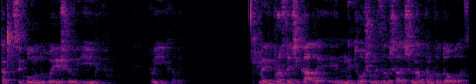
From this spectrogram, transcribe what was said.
так в секунду вирішили і поїхали. Ми просто чекали не того, що ми залишалися, що нам там подобалось.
